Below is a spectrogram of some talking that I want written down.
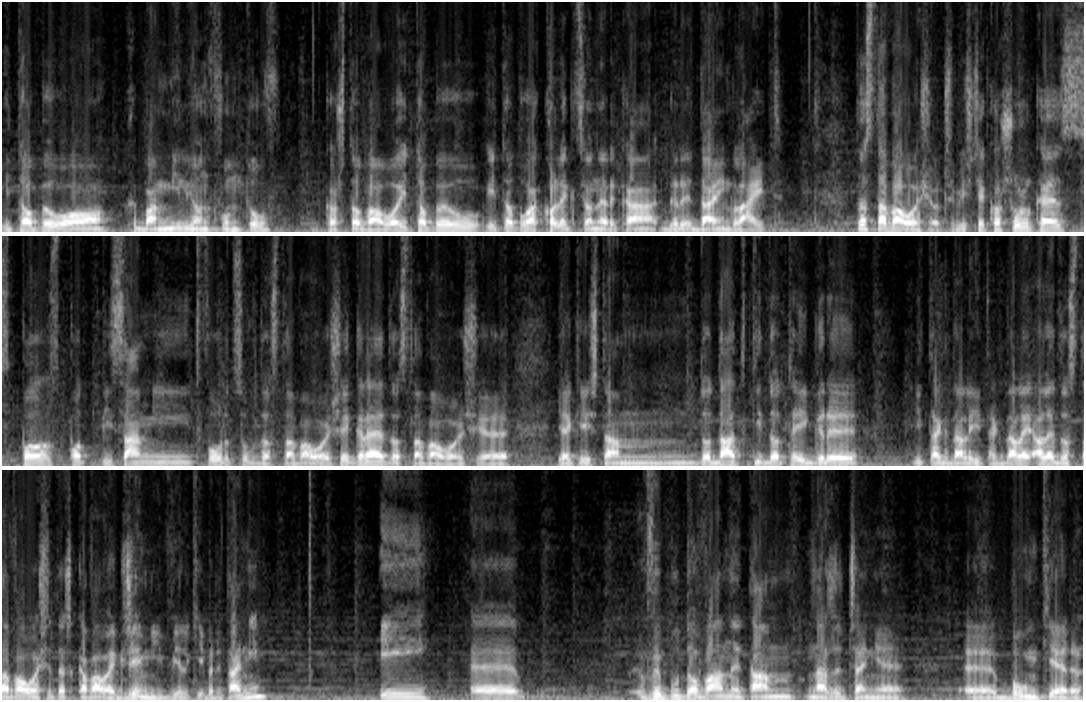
i to było chyba milion funtów kosztowało, i to, był, i to była kolekcjonerka gry Dying Light. Dostawało się oczywiście koszulkę z, po, z podpisami twórców, dostawało się grę, dostawało się jakieś tam dodatki do tej gry i tak dalej, i tak dalej, ale dostawało się też kawałek ziemi w Wielkiej Brytanii i e, wybudowany tam na życzenie e, bunkier e,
